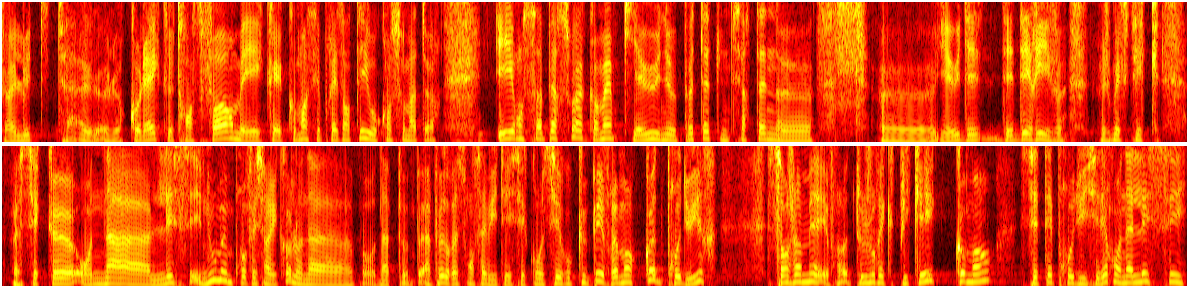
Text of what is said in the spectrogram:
le collecte, le transforme et comment c'est présenté aux consommateurs. Et on s'aperçoit quand même qu'il y a eu peut-être une certaine, euh, euh, il y a eu des, des dérives. Je m'explique. Euh, c'est que on a laissé, nous-mêmes profession agricole, on a, on a un peu de responsabilité. C'est qu'on s'est occupé vraiment que de produire, sans jamais toujours expliquer comment c'était produit. C'est-à-dire qu'on a laissé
